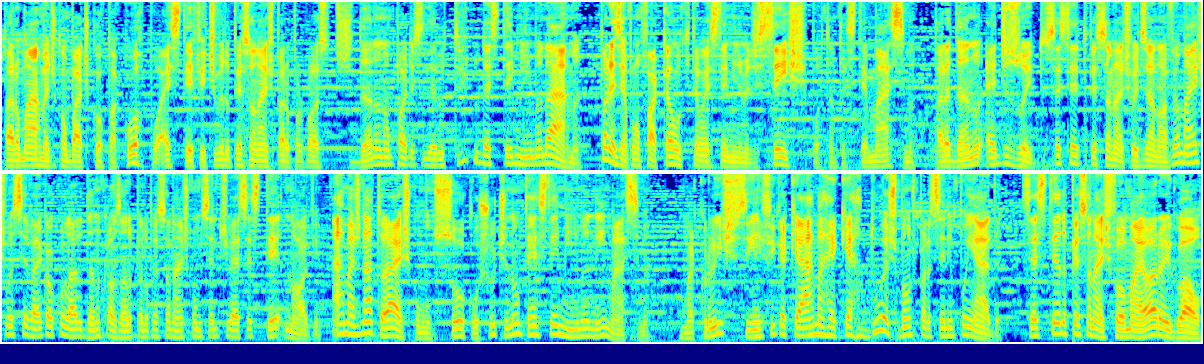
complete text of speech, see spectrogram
Para uma arma de combate corpo a corpo, a ST efetiva do personagem para o propósito de dano não pode exceder o triplo da ST mínima da arma. Por exemplo, um facão que tem uma ST mínima de 6, portanto a ST máxima para dano é 18. Se a ST do personagem for 19 ou mais, você vai calcular o dano causado pelo personagem como se ele tivesse ST 9. Armas naturais, como um soco ou chute, não têm ST mínima nem máxima. Uma cruz significa que a arma requer duas mãos para ser empunhada. Se a ST do personagem for maior ou igual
